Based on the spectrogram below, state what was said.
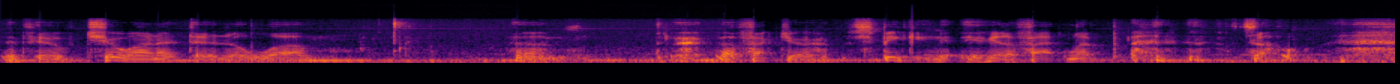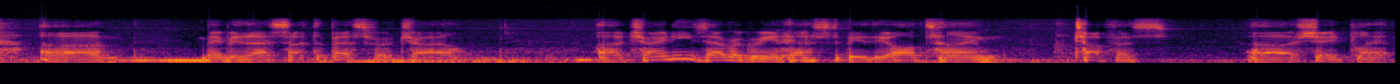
if you chew on it, it'll um, um, affect your speaking. You get a fat lip. so um, maybe that's not the best for a child. Uh, Chinese evergreen has to be the all time toughest uh, shade plant.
